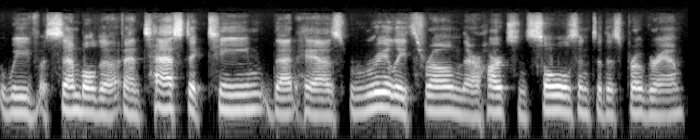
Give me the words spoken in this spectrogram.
We've assembled a fantastic team that has really thrown their hearts and souls into this program.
